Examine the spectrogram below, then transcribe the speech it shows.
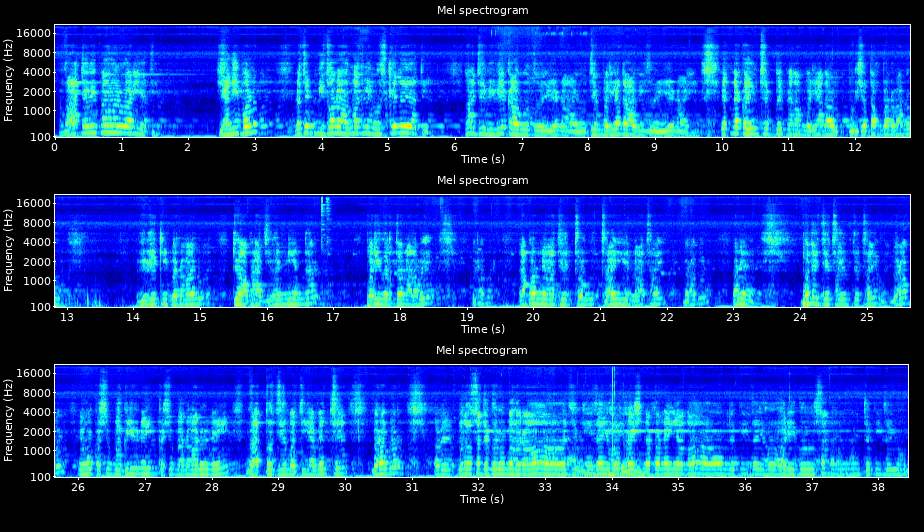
વાત એવી પાવરવાળી હતી. જેની પણ નથી બીજોને સમજવી મુશ્કેલી હતી. પણ જે વિવેક આવવો જોઈએ, એ ના આવ્યો. જે મર્યાદા આવી જોઈએ, એ ના આવી. એટલે કહ્યું છે ભાઈ પેલા મર્યાદા પુરુષોત્તમ બનવાનું વિવેકી બનવાનું તો આપણા જીવનની અંદર પરિવર્તન આવે, બરાબર? આપણને આજે થવું, થાય એ ના થાય, બરાબર? અને ભલે જે થયું તે થયું, બરાબર? એમાં કશું બગડ્યું નહીં, કશું બનવાનું નહીં, વાત તો જેમ હતી એમ જ છે, બરાબર? હવે બોલો સદગુરુ મહારાજ, કી જય હો કૃષ્ણ કનૈયા નામ, કી જય હો હરિગુરુ સંત, કી જય હો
